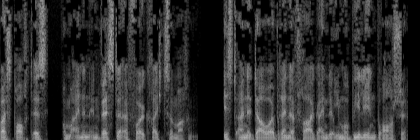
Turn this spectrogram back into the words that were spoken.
Was braucht es, um einen Investor erfolgreich zu machen? Ist eine Dauerbrennerfrage in der Immobilienbranche.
